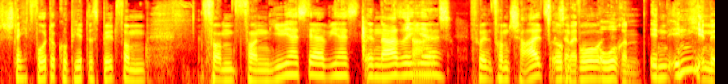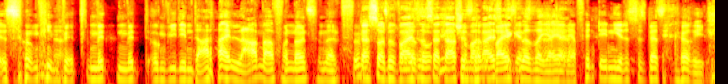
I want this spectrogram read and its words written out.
schlecht fotokopiertes Bild vom, vom, von, wie heißt der, wie heißt der Nase Charles. hier? Von, vom Charles Das ist irgendwo Ohren. in Indien ist irgendwie Ja. mit, mit, mit irgendwie dem Dalai Lama von 1905. Das soll beweisen, dass er da schon mal Reis beweisen, dass er, ja, ja, ja. der findet den hier, das ist das beste Curry.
